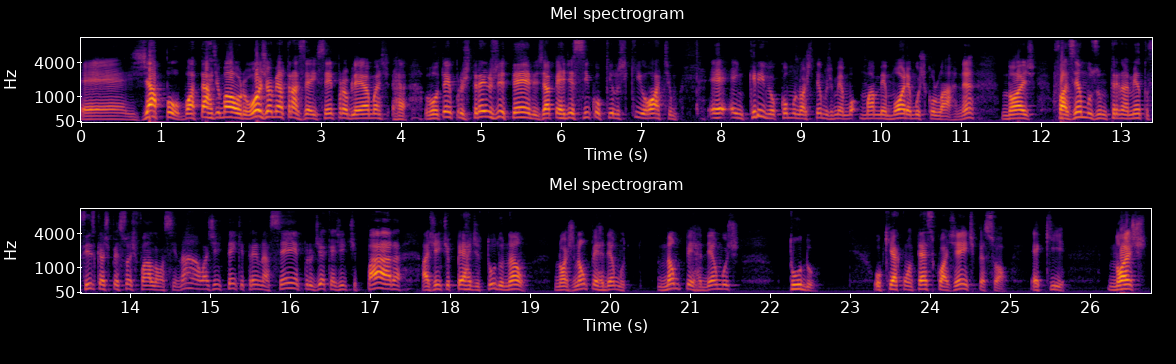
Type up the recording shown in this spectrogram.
É, Japo, boa tarde, Mauro. Hoje eu me atrasei, sem problemas. Voltei para os treinos de tênis, já perdi 5 quilos, que ótimo. É, é, incrível como nós temos uma memória muscular, né? Nós fazemos um treinamento físico, as pessoas falam assim: não, a gente tem que treinar sempre, o dia que a gente para, a gente perde tudo. Não, nós não perdemos, não perdemos tudo. O que acontece com a gente, pessoal, é que nós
